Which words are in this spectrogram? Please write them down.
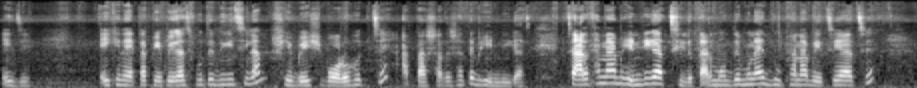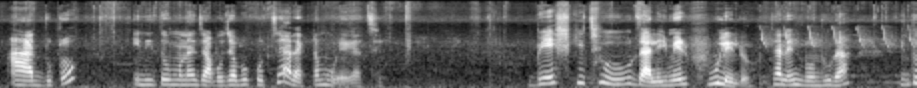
এই যে এইখানে একটা পেঁপে গাছ পুঁতে দিয়েছিলাম, সে বেশ বড় হচ্ছে আর তার সাথে সাথে ভেন্ডি গাছ। চারখানা ভেন্ডি গাছ ছিল, তার মধ্যে মনে হয় দুখানা বেঁচে আছে আর দুটো ইনি তো মনে হয় যাব যাব করছে আর একটা মরে গেছে। বেশ কিছু ডালিমের ফুল এলো। জানেন বন্ধুরা কিন্তু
